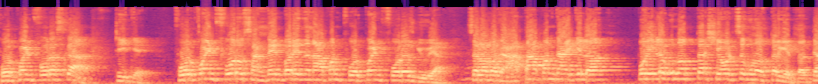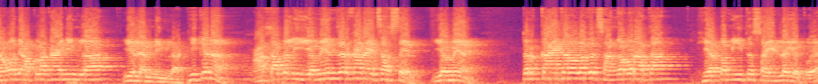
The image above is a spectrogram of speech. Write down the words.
फोर पॉईंट फोरच का? ठीक आहे. फोर पॉईंट फोर सांगतायत बरेच जण आपण फोर पॉईंट फोरच घेऊया. चला बघा आता आपण काय केलं? पहिलं गुणोत्तर शेवटचं गुणोत्तर घेतलं. त्यामध्ये आपला काय निघला? एल निघला. ठीक आहे ना? आता आपल्याला यमएन जर काढायचं असेल यमएन तर काय करावं लागेल? सांगा बरं आता. हे आता मी इथं साईडला घेतोय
